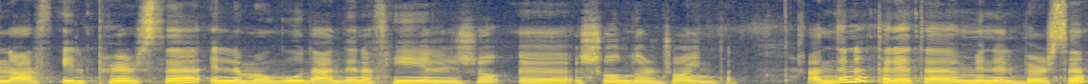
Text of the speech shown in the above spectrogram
نعرف إيه ال bursa اللي موجود عندنا في ال shoulder joint ده. عندنا ثلاثة من ال bursa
